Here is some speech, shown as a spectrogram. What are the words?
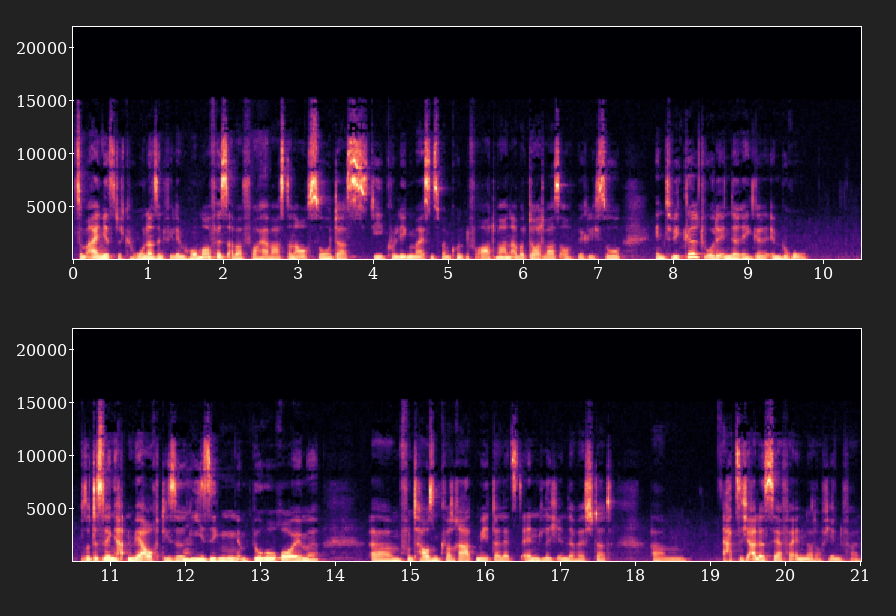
zum einen jetzt durch Corona sind viele im Homeoffice, aber vorher war es dann auch so, dass die Kollegen meistens beim Kunden vor Ort waren. Aber dort war es auch wirklich so, entwickelt wurde in der Regel im Büro. Also deswegen hatten wir auch diese hm. riesigen Büroräume ähm, von 1000 Quadratmeter letztendlich in der Weststadt. Ähm, hat sich alles sehr verändert auf jeden Fall.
